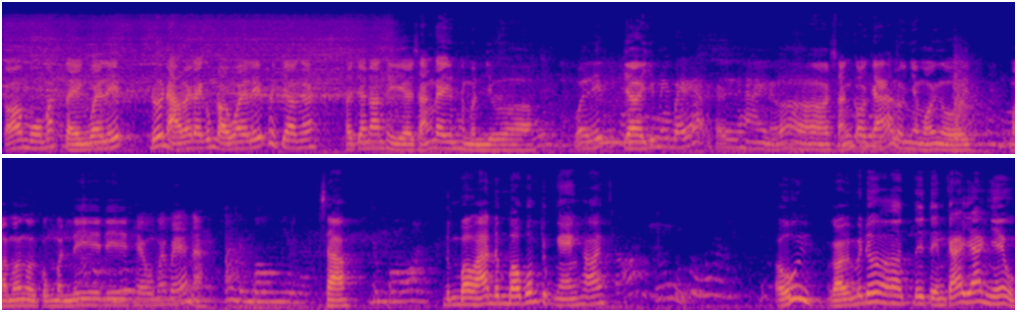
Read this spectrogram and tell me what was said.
Có mua mắc tiền quay clip. Đứa nào ở đây cũng đòi quay clip hết trơn á. Thì cho nên thì sẵn đây thì mình vừa quay clip chơi với mấy bé. Cái thứ hai nữa ờ, sẵn coi cá luôn nha mọi người. Mời mọi người cùng mình đi đi theo mấy bé nè. Sao. Dumbo hả? Dumbo 40 ngàn thôi ui rồi mấy đứa đi tìm cá giá nhiêu?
